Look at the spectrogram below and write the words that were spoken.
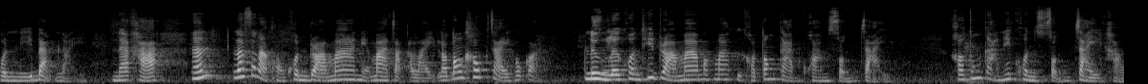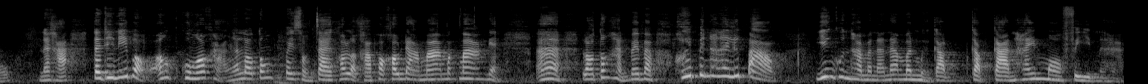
คนนี้แบบไหนนะคะนั้นลักษณะของคนดราม่าเนี่ยมาจากอะไร เราต้องเข้าใจเขาก่อน หนึ่งเลยคนที่ดราม่ามากๆ คือเขาต้องการความสนใจ เขาต้องการให้คนสนใจเขานะคะ แต่ทีนี้บอกอ้าคุณก็ขางั้นเราต้องไปสนใจเขาเหรอคะพอเขาดราม่ามากๆเนี่ยอ่าเราต้องหันไปแบบเฮ้ยเป็นอะไรหรือเปล่า ยิ่งคุณทำมันนั้นนะมันเหมือนกับกับการให้มอร์ฟีนนะคะ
